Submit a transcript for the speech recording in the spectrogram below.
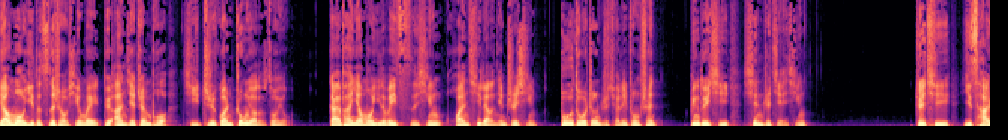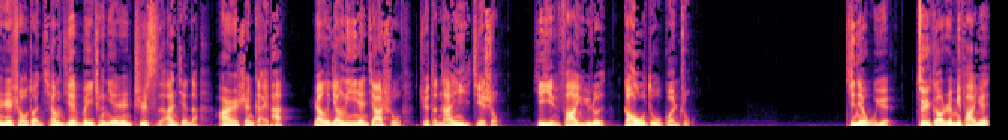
杨某义的自首行为对案件侦破起至关重要的作用，改判杨某义的为死刑缓期两年执行，剥夺政治权利终身，并对其限制减刑。这起以残忍手段强奸未成年人致死案件的二审改判，让杨林燕家属觉得难以接受，也引发舆论高度关注。今年五月，最高人民法院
